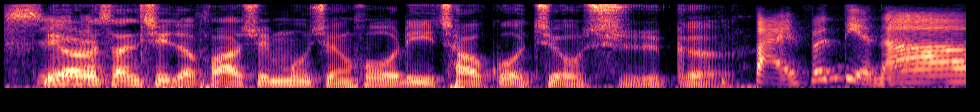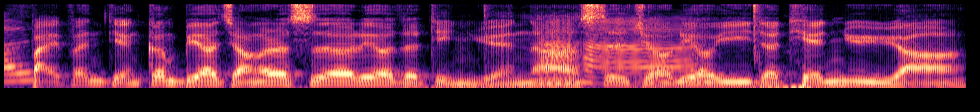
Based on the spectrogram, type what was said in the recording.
是六二三七的华讯，目前获利超过九十个百分点啊，百分点，更不要讲二四二六的鼎元啊，啊四哈九六一的天域啊，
